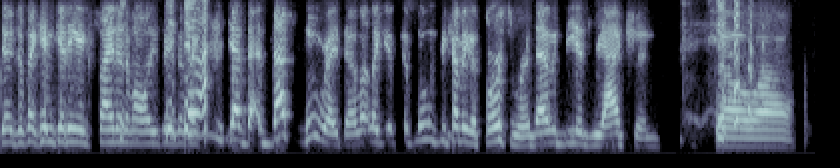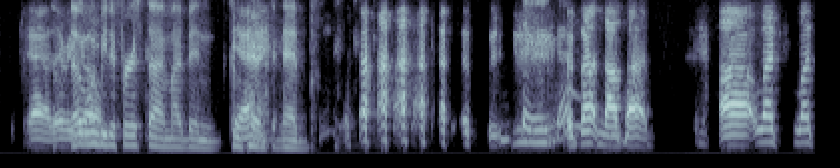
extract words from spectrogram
just like him getting excited of all these things. It's like, yeah, that, that's Lou right there. Like if, if Lou was becoming a sorcerer, that would be his reaction. So uh, yeah, there we that go. That wouldn't be the first time I've been compared Yeah. to Ned. There you go. It's not not bad. Uh, let's let's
